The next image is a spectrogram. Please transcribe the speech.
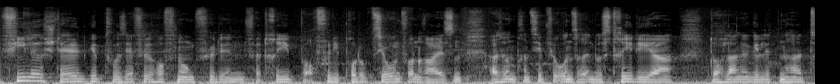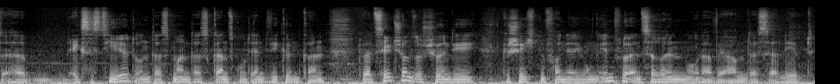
viele Stellen gibt, wo sehr viel Hoffnung für den Vertrieb, auch für die Produktion von Reisen, also im Prinzip für unsere Industrie, die ja doch lange gelitten hat, äh, existiert und dass man das ganz gut entwickeln kann. Du erzählst schon so schön die Geschichten von der jungen Influencerin oder wir haben das erlebt,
